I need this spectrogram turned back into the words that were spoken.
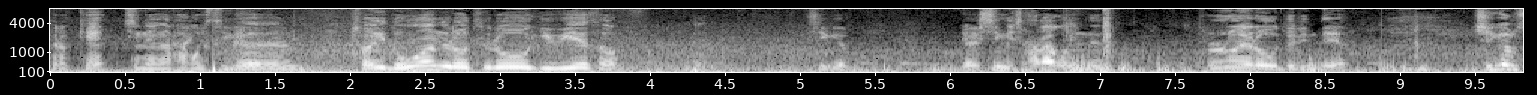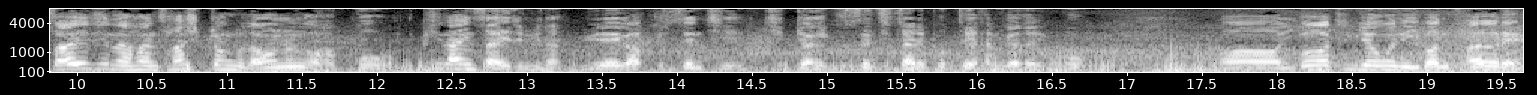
그렇게 진행을 하고 있습니다. 지금 저희 농원으로 들어오기 위해서 네, 지금 열심히 자라고 있는 블루에로우들인데요. 지금 사이즈는 한 40 정도 나오는 것 같고 P9 사이즈입니다. 위에가 9cm, 직경이 9cm짜리 포트에 담겨져 있고 어, 이거 같은 경우는 이번 가을에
